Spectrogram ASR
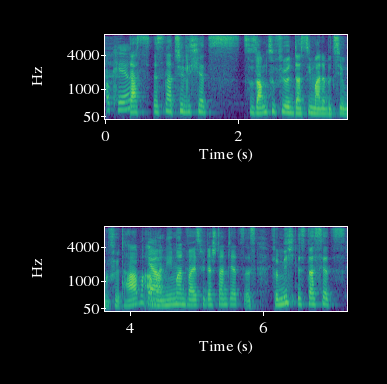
Okay. Das ist natürlich jetzt zusammenzuführen, dass sie mal eine Beziehung geführt haben, Ja. aber niemand weiß, wie der Stand jetzt ist. Für mich ist das jetzt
